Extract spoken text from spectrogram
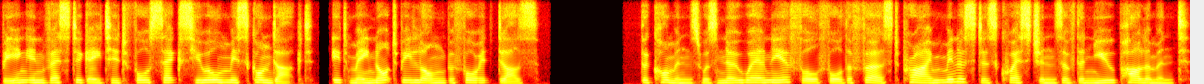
being investigated for sexual misconduct, it may not be long before it does the Commons was nowhere near full for the first Prime Minister's questions of the new Parliament.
